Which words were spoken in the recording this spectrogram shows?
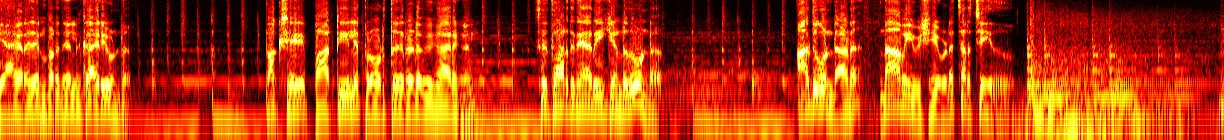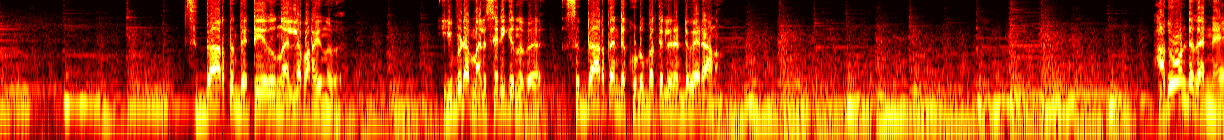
ത്യാഗരാജൻ പറഞ്ഞതിലും കാര്യമുണ്ട്. പക്ഷേ പാർട്ടിയിലെ പ്രവർത്തകരുടെ വികാരങ്ങൾ സിദ്ധാർത്ഥിനെ അറിയിക്കേണ്ടതുണ്ട് അതുകൊണ്ടാണ് നാം ഈ വിഷയം ഇവിടെ ചർച്ച ചെയ്തത്. സിദ്ധാർത്ഥൻ തെറ്റ് ചെയ്തു എന്നല്ല പറയുന്നത്. ഇവിടെ മത്സരിക്കുന്നത് സിദ്ധാർത്ഥന്റെ കുടുംബത്തിലെ രണ്ടുപേരാണ്. അതുകൊണ്ട് തന്നെ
